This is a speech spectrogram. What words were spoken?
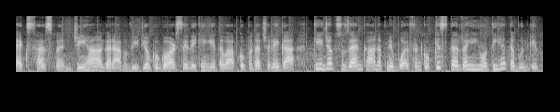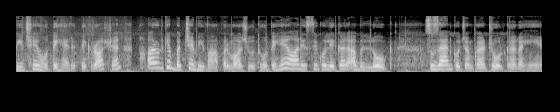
एक्स हस्बैंड जी हाँ अगर आप वीडियो को गौर से देखेंगे, तब आपको पता चलेगा कि जब सुजैन खान अपने बॉयफ्रेंड को किस कर रही होती हैं, तब उनके पीछे होते हैं ऋतिक रोशन और उनके बच्चे भी वहाँ पर मौजूद होते हैं और इसी को लेकर अब लोग सुजैन को जमकर ट्रोल कर रहे हैं।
